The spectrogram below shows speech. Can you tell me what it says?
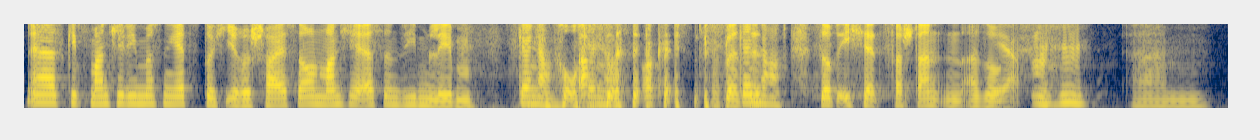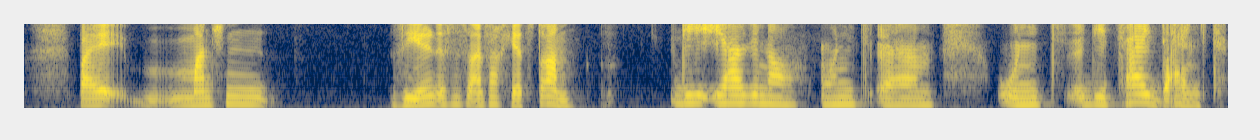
Ja, es gibt manche, die müssen jetzt durch ihre Scheiße und manche erst in sieben leben. Genau, so. genau. Okay. Übersetzt. Genau. So habe ich jetzt verstanden. Also Ja. ähm, bei manchen Seelen ist es einfach jetzt dran. Die, ja, genau. Und, ähm, und die Zeit drängt.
